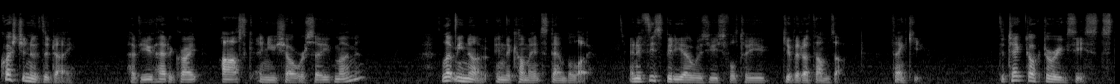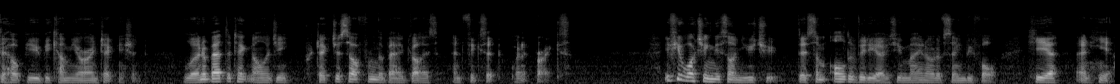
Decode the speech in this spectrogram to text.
Question of the day. Have you had a great ask and you shall receive moment? Let me know in the comments down below. And if this video was useful to you, give it a thumbs up. Thank you. The Tech Doctor exists to help you become your own technician. Learn about the technology, protect yourself from the bad guys, and fix it when it breaks. If you're watching this on YouTube, there's some older videos you may not have seen before, here and here.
